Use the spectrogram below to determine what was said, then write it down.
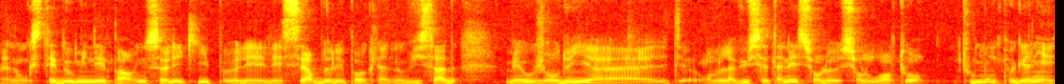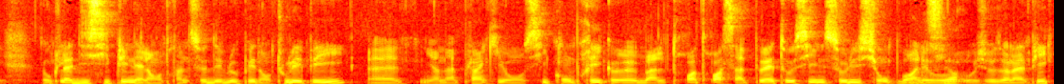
Euh, Donc c'était dominé par une seule équipe, euh, les, Serbes de l'époque, la Novi Sad. Mais aujourd'hui, euh, on l'a vu cette année sur le World Tour, tout le monde peut gagner. Donc la discipline, elle est en train de se développer dans tous les pays. Euh, Il y en a plein qui ont aussi compris que bah, le 3-3, ça peut être aussi une solution pour Bien aller aux, aux Jeux Olympiques.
